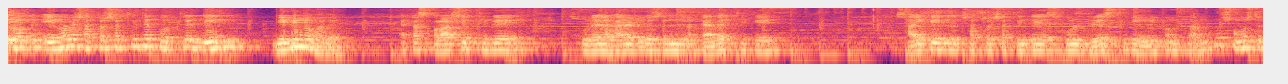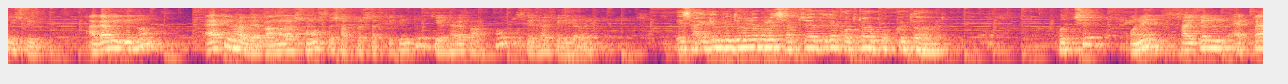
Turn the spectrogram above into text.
এবং এইভাবে ছাত্রছাত্রীদের প্রত্যেক দিন বিভিন্নভাবে একটা স্কলারশিপ থেকে স্কুলের হায়ার এডুকেশনের জন্য ট্যাবের থেকে সাইকেল ছাত্রছাত্রীদের স্কুল ড্রেস থেকে ইউনিফর্ম আরম্ভ করে সমস্ত কিছুই। আগামী দিনও একইভাবে বাংলার সমস্ত ছাত্রছাত্রী কিন্তু যেভাবে প্রাপ্য সেভাবে পেয়ে যাবে। এই সাইকেল বিতরণের ফলে ছাত্রছাত্রীরা কতটা উপকৃত হবে? হচ্ছে অনেক সাইকেল একটা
